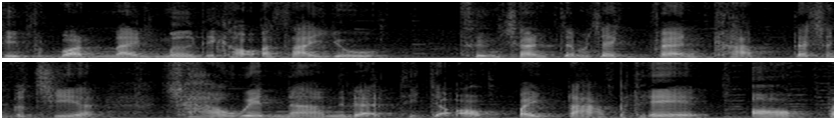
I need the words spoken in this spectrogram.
ทีมฟุตบอลในเมืองที่เขาอาศัยอยู่ ถึงฉันจะไม่ใช่แฟนคลับ แต่ฉันก็เชียร์ชาวเวียดนามนี่แหละที่จะออกไปต่างประเทศ ออกไป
